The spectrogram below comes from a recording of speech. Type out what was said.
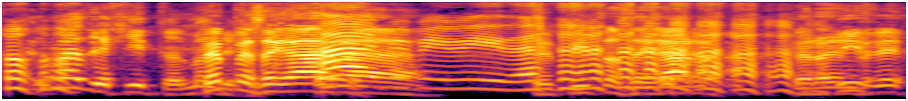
El más viejito, el más Pepe viejito. Segarra. Ay, mi vida. Pepito Segarra. Pero en- Dice,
